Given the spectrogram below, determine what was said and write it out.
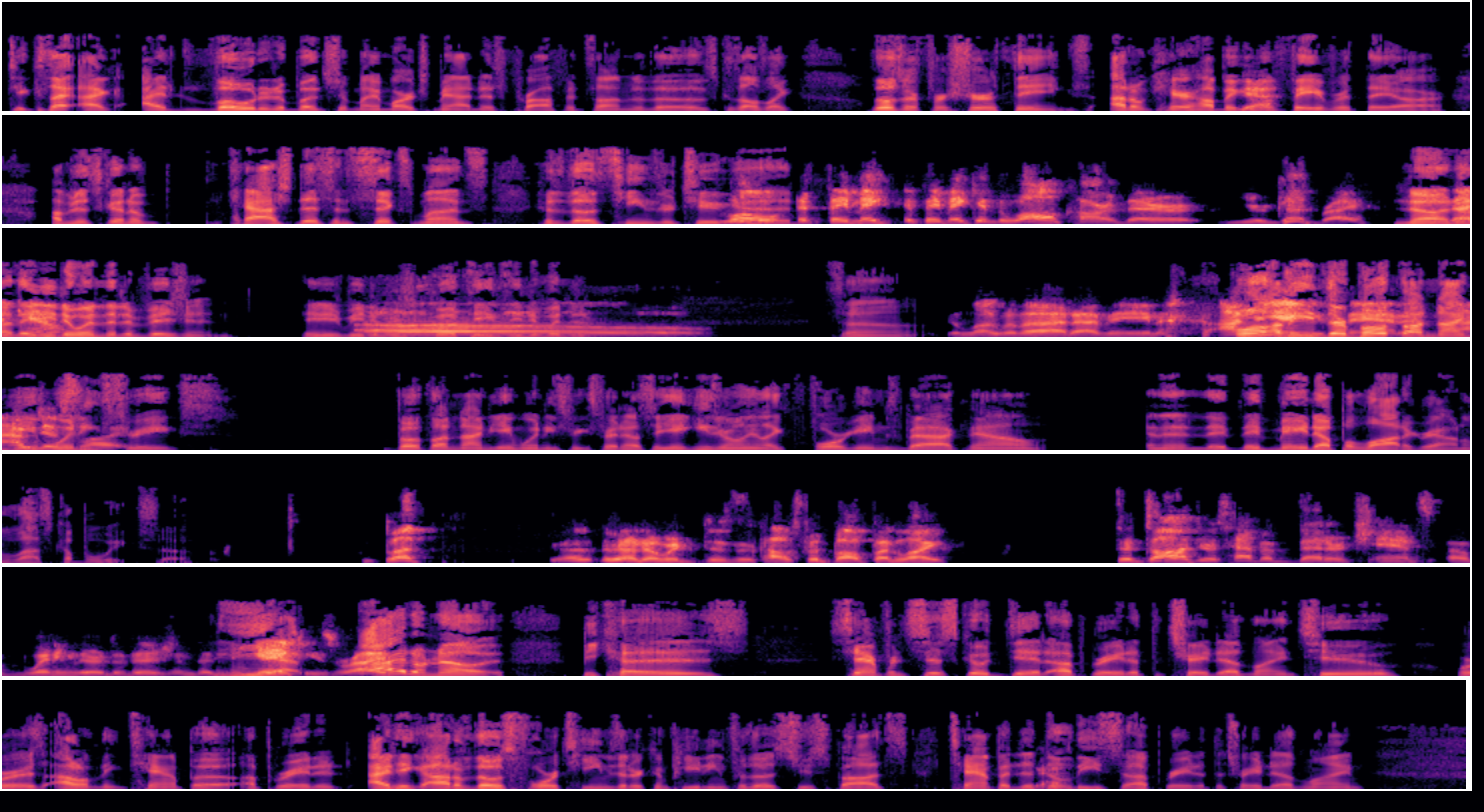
because I, I I loaded a bunch of my March Madness profits onto those because I was like, those are for sure things. I don't care how big Yeah. of a favorite they are. I'm just gonna cash this in six months because those teams are too well, good. Well, if they make if they make it the wild card, there you're good, right? no, does no, they need to win the division. They need to be division. Both teams need to win. The, Oh, so good luck with that. I mean, I'm well, I mean, they're both on nine game winning like- streaks. Both on nine game winning streaks right now. So Yankees are only like four games back now, and then they, they've made up a lot of ground in the last couple weeks. So But uh, I know we're this is college football, but like the Dodgers have a better chance of winning their division than the Yeah, Yankees, right? I don't know because San Francisco did upgrade at the trade deadline too, whereas I don't think Tampa upgraded. I think out of those four teams that are competing for those two spots, Tampa did the least upgrade at the trade deadline.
